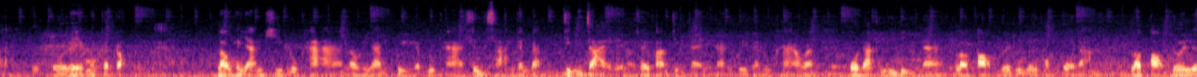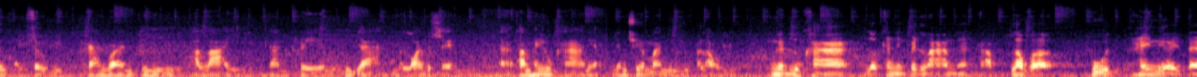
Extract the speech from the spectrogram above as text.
ละ ตัวเลขมันก็ดรอปลงมา เราพยายามคีปลูกค้า เราพยายามคุยกับลูกค้าสื่อสารกันแบบจริงใจ เราใช้ความจริงใจในการคุยกับลูกค้าว่าโปรดักต์มันดีนะ เราตอบด้วยเรื่องของโปรดักต์เราตอบด้วยเรื่องของเซอร์วิสการวารันตีอะไร การเคลมทุกอย่างมันร้อยเปอร์เซ็นต์ทำให้ลูกค้าเนี่ยยังเชื่อมั่นยังอยู่กับเราอยู่ เงินลูกค้ารถคันหนึ่งเป็นล้านนะครับ เราก็พูดให้เหนื่อยแต่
